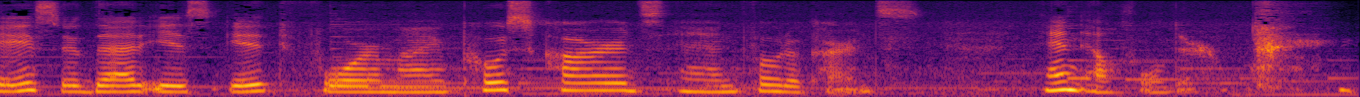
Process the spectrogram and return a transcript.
okay so that is it for my postcards and photo cards and L folder.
